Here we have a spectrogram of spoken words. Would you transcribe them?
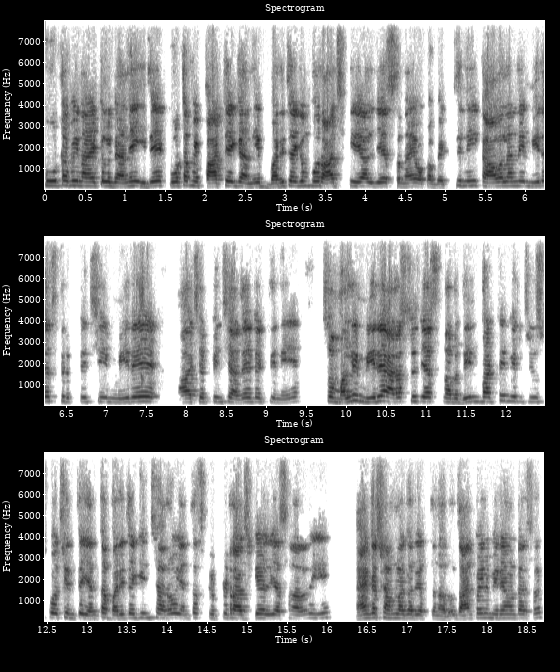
కూటమి నాయకులు గాని ఇదే కూటమి పార్టీ గాని బరితెగింపు రాజకీయాలు చేస్తున్నాయి. ఒక వ్యక్తిని కావాలని మీరే స్క్రిప్ట్ ఇచ్చి మీరే చెప్పించి అదే వ్యక్తిని. సో మళ్ళీ మీరే అరెస్ట్ చేస్తున్నారు. దీన్ని బట్టి మీరు చూసుకోవచ్చు ఇంత ఎంత బరి తగ్గించారు ఎంత స్క్రిప్టెడ్ రాజకీయాలు చేస్తున్నారని యాంకర్ శ్యామ్లా గారు చెప్తున్నారు. దానిపైన మీరేమంటారు సార్?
